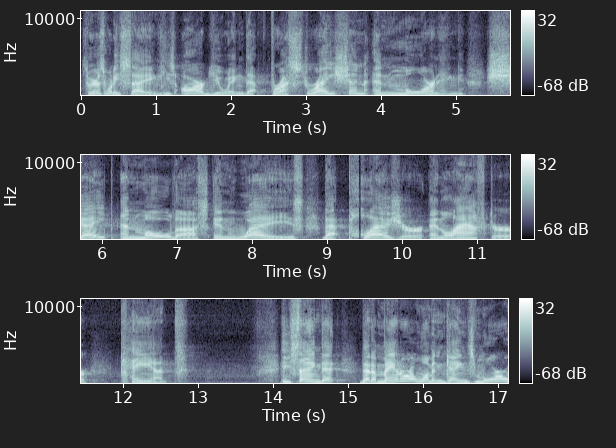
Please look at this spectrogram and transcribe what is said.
So here's what he's saying he's arguing that frustration and mourning shape and mold us in ways that pleasure and laughter can't. He's saying that, that a man or a woman gains more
